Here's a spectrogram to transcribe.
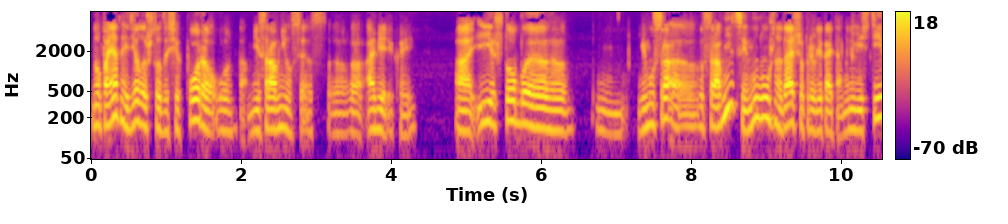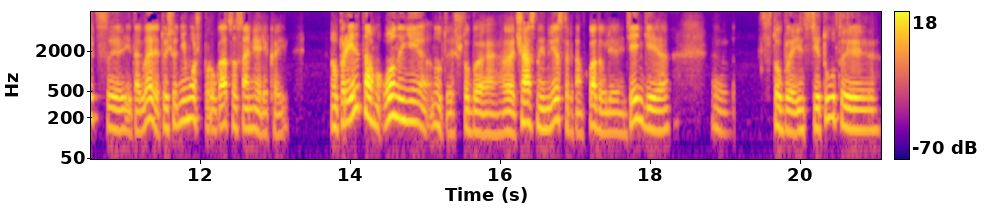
Но понятное дело, что до сих пор он там, не сравнился с э, Америкой. А, и чтобы ему сра- сравниться, ему нужно дальше привлекать там инвестиции и так далее. То есть он не может поругаться с Америкой. Но при этом он и не, ну, то есть, чтобы э, частные инвесторы там вкладывали деньги, э, чтобы институты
